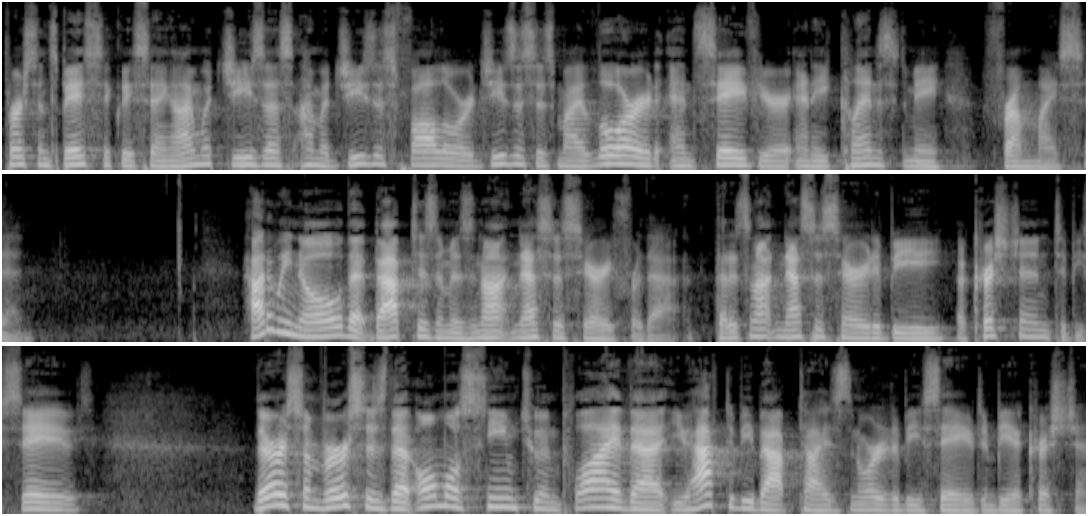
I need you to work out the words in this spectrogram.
person's basically saying, I'm with Jesus, I'm a Jesus follower, Jesus is my Lord and Savior, and He cleansed me from my sin. How do we know that baptism is not necessary for that? That it's not necessary to be a Christian, to be saved? There are some verses that almost seem to imply that you have to be baptized in order to be saved and be a Christian.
